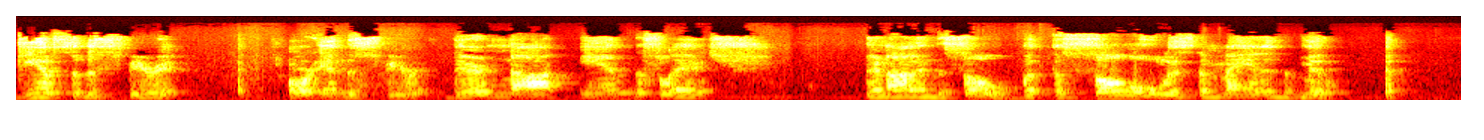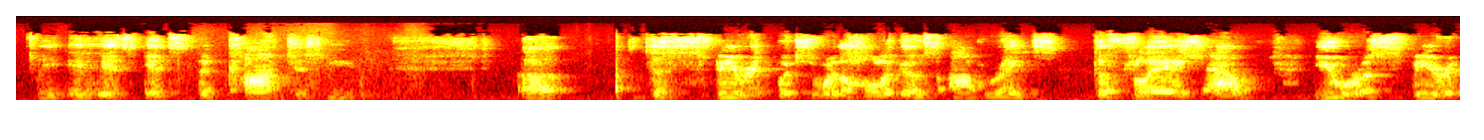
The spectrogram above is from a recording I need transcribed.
gifts of the Spirit are in the Spirit. They're not in the flesh. They're not in the soul. But the soul is the man in the middle. It's it's the conscious you. Uh, the spirit, which is where the Holy Ghost operates, the flesh out. You were a spirit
